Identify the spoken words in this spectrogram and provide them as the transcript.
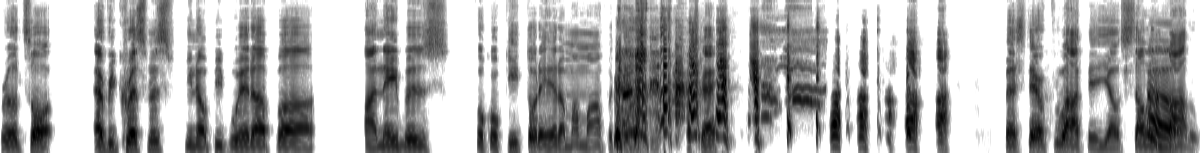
Real talk. Every Christmas, you know, people hit up uh our neighbors for coquito. They hit up my mom for Theraflu. Okay. Best Theraflu out there, yo. Selling Oh. bottles.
